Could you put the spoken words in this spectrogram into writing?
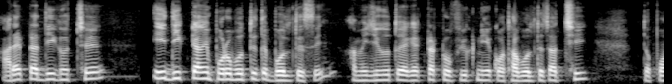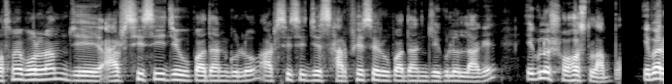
আরেকটা দিক হচ্ছে এই দিকটা আমি পরবর্তীতে বলতেছি। আমি যেহেতু এক একটা টপিক নিয়ে কথা বলতে চাচ্ছি, তো প্রথমে বললাম যে আরসিসি যে উপাদানগুলো আরসিসি যে সারফেসের উপাদান যেগুলো লাগে, এগুলো সহজ সহজলভ্য। এবার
